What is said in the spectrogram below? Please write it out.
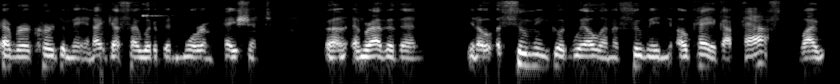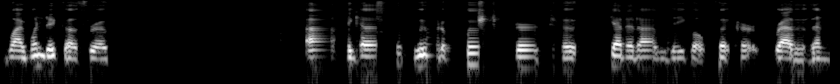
ever occurred to me, and I guess I would have been more impatient. Uh, and rather than, you know, assuming goodwill and assuming okay, it got passed, why why wouldn't it go through? Uh, I guess we would have pushed her to get it out legal quicker rather than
